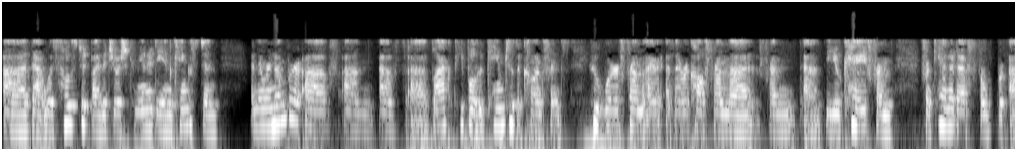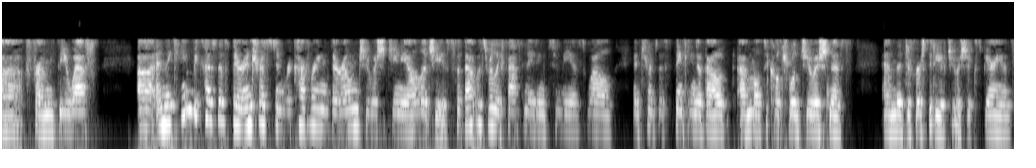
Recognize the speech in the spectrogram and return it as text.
uh, that was hosted by the Jewish community in Kingston. And there were a number of um, of uh, black people who came to the conference who were from, as I recall, from uh, from the UK, from from Canada, from uh, from the US, uh, and they came because of their interest in recovering their own Jewish genealogies. So that was really fascinating to me as well in terms of thinking about uh, multicultural Jewishness and the diversity of Jewish experience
